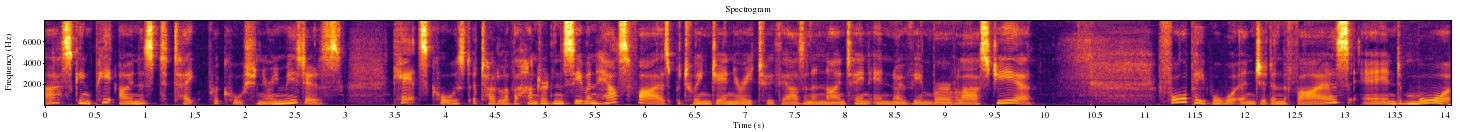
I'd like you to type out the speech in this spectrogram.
asking pet owners to take precautionary measures. Cats caused a total of 107 house fires between January 2019 and November of last year. Four people were injured in the fires, and more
